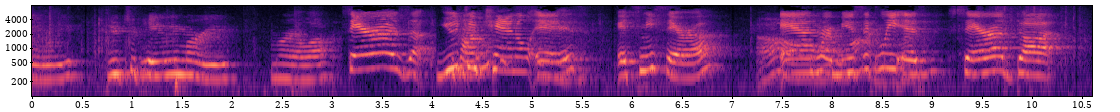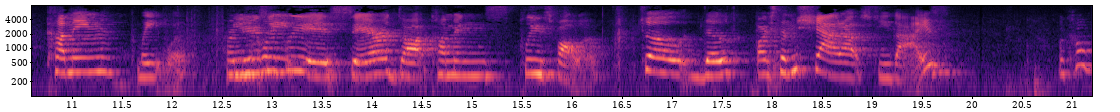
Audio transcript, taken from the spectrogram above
Haley. YouTube Haley Marie Marilla. Sarah's YouTube Chicago? channel is It's Me Sarah, Oh, and her Musical.ly is Sarah dot coming. Wait, what? Her Musical.ly is Sarah dot Cummings. Please follow. So those are some shout outs to you guys. Look how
